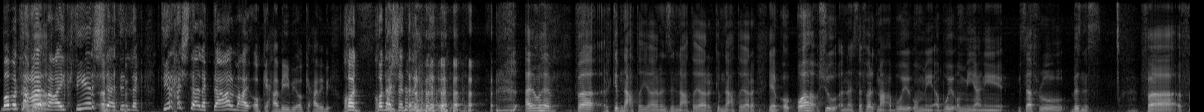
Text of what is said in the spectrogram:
بابا تعال معي كثير اشتقت لك كثير حشتاق لك تعال معي. okay حبيبي okay حبيبي. خد خد هالشنطة. المهم فركبنا على طيارة نزلنا على طيارة ركبنا على طيارة يعني wow شو أنا سافرت مع أبوي وأمي. أبوي وأمي يعني بيسافروا business ف ف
